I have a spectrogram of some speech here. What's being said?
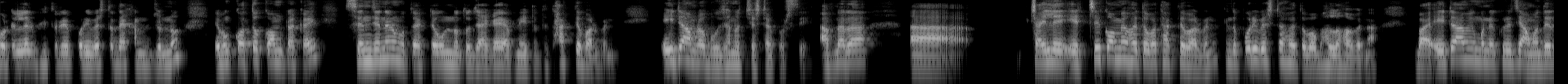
হোটেলের ভিতরের পরিবেশটা দেখানোর জন্য এবং কত কম টাকায় সেনজেনের মতো একটা উন্নত জায়গায় আপনি এটাতে থাকতে পারবেন, এইটা আমরা বোঝানোর চেষ্টা করছি। আপনারা চাইলে এর চেয়ে কমে হয়তো বা থাকতে পারবেন, কিন্তু পরিবেশটা হয়তো বা ভালো হবে না। বা এটা আমি মনে করি যে আমাদের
